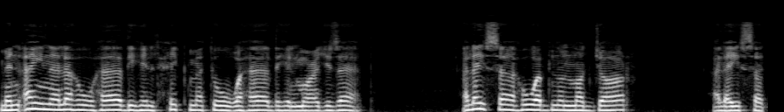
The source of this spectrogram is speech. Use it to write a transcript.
من أين له هذه الحكمة وهذه المعجزات؟ أليس هو ابن النجار؟ أليست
